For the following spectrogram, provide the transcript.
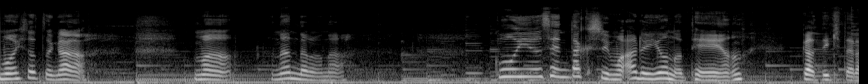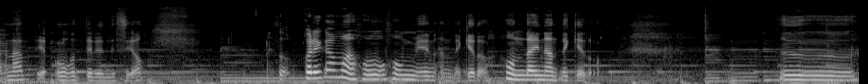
もう一つがまあなんだろうな。こういう選択肢もあるような提案。ができたらなって思ってるんですよ。そうこれがまあ本命なんだけど本題なんだけど。うーん。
